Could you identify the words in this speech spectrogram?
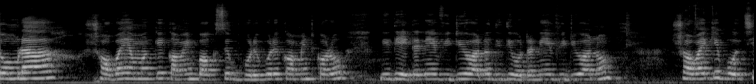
তোমরা সবাই আমাকে কমেন্ট বক্সে ভরে ভরে কমেন্ট করো। দিদি এটা নিয়ে ভিডিও আনো, দিদি ওটা নিয়ে ভিডিও আনো। সবাইকে বলছি,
